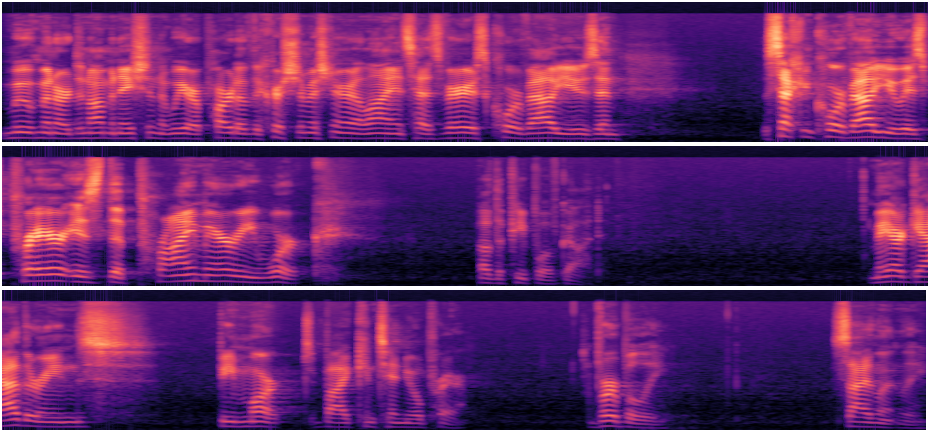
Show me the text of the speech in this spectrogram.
movement our denomination that we are a part of, the Christian Missionary Alliance, has various core values. And the second core value is prayer is the primary work of the people of God. May our gatherings be marked by continual prayer, verbally, silently.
